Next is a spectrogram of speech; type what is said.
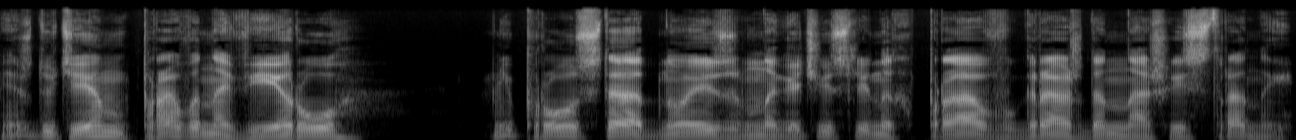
Между тем, право на веру не просто одно из многочисленных прав граждан нашей страны.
